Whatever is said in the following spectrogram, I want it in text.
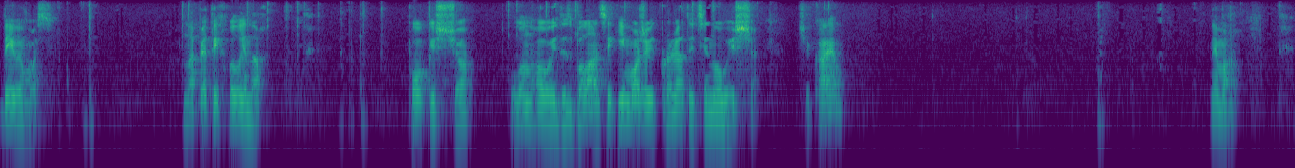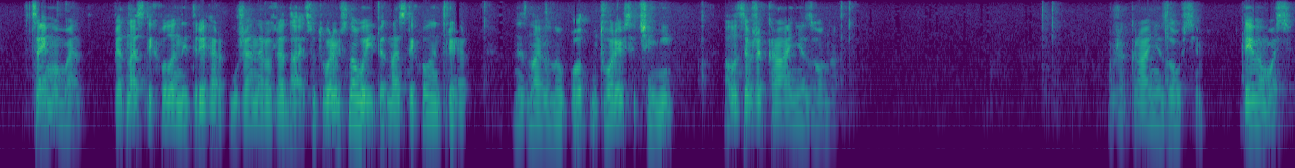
Дивимось. На 5 хвилинах поки що лонговий дисбаланс, який може відправляти ціну вище. Чекаємо. Нема. В цей момент 15-хвилинний тригер уже не розглядається. Утворився новий 15-хвилинний тригер. Не знаю, він утворився чи ні. Але це вже крайня зона. Уже крайні зовсім. Дивимось.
